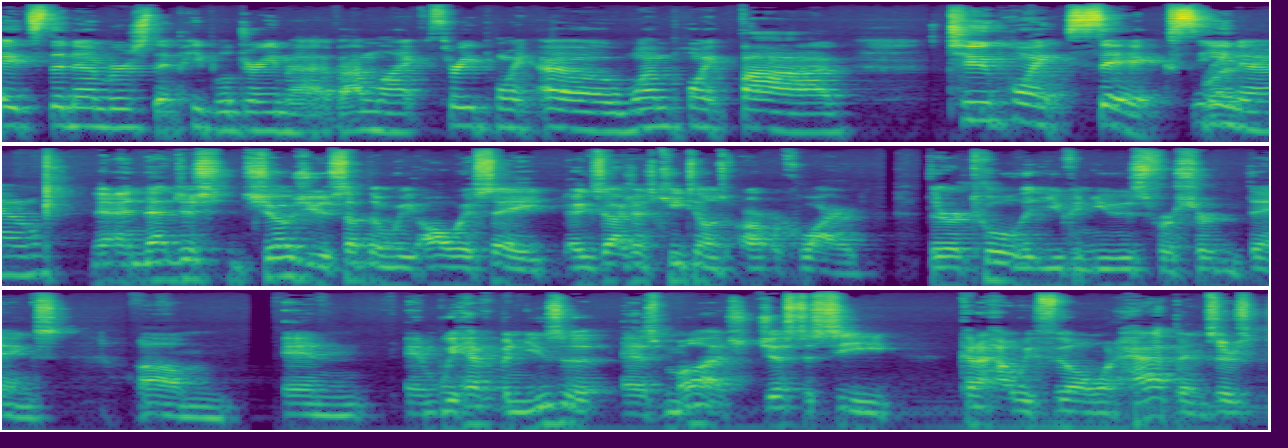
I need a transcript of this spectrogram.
it's the numbers that people dream of. I'm like oh, 3.0, 1.5. 2.6 you Right. know And that just shows you something we always say: exogenous ketones aren't required. They're a tool that you can use for certain things, um, and and we haven't been using it as much just to see kind of how we feel and what happens. There's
